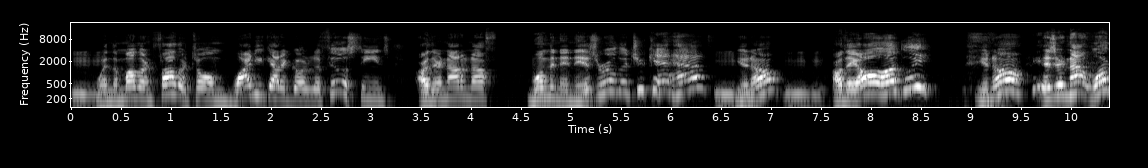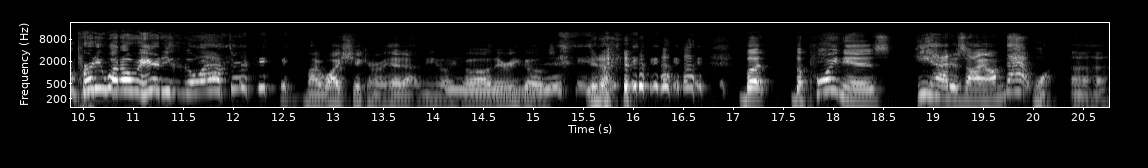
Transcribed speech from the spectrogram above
Mm-hmm. When the mother and father told him, "Why do you got to go to the Philistines? Are there not enough women in Israel that you can't have? Mm-hmm. You know, mm-hmm. are they all ugly? You know, is there not one pretty one over here that you can go after? My wife shaking her head at me like, oh, there he goes. You know, but the point is, he had his eye on that one. Uh-huh.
